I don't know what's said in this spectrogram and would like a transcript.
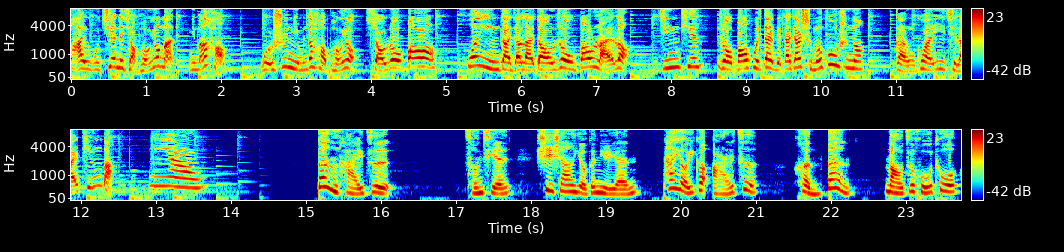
嗨，我亲爱的小朋友们，你们好！我是你们的好朋友小肉包哦，欢迎大家来到肉包来了。今天肉包会带给大家什么故事呢？赶快一起来听吧！喵。笨孩子。从前世上有个女人，她有一个儿子，很笨，脑子糊涂，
